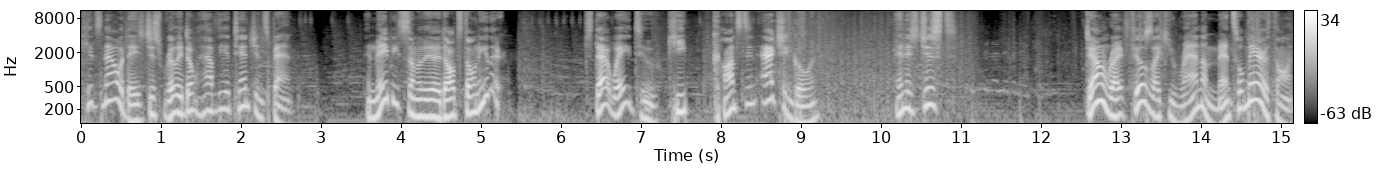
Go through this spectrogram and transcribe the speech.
kids nowadays just really don't have the attention span. And maybe some of the adults don't either. It's that way to keep constant action going. And it's just downright feels like you ran a mental marathon.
